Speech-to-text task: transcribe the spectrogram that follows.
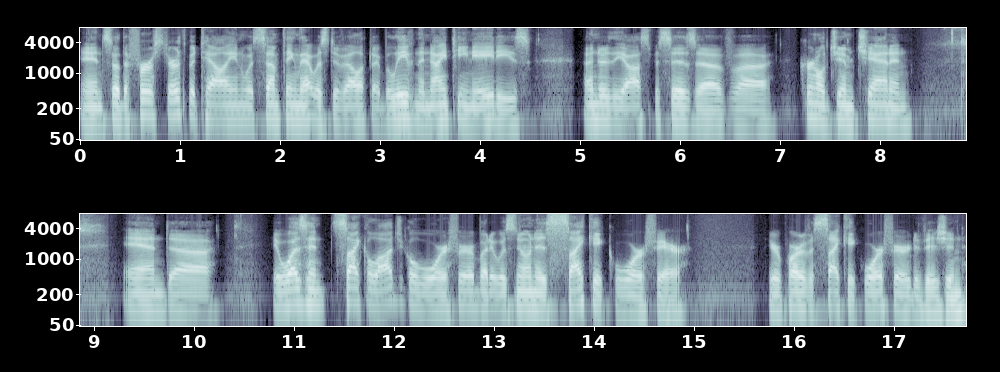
And so the First Earth Battalion was something that was developed, I believe, in the 1980s under the auspices of uh, Colonel Jim Channon. And uh, it wasn't psychological warfare, but it was known as psychic warfare. They were part of a psychic warfare division.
